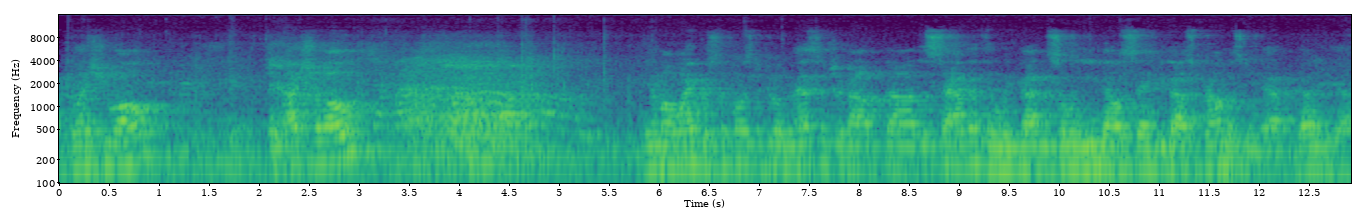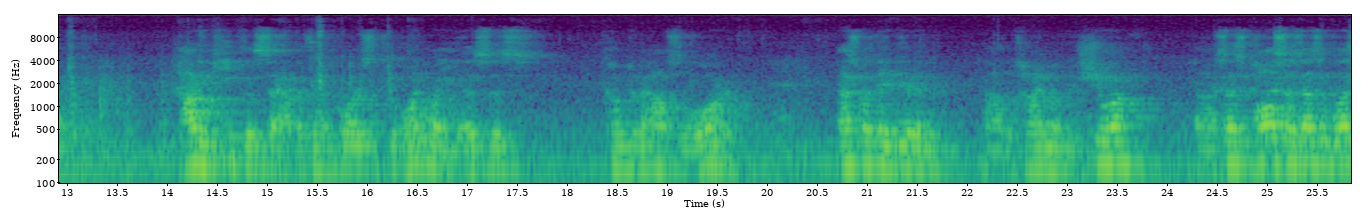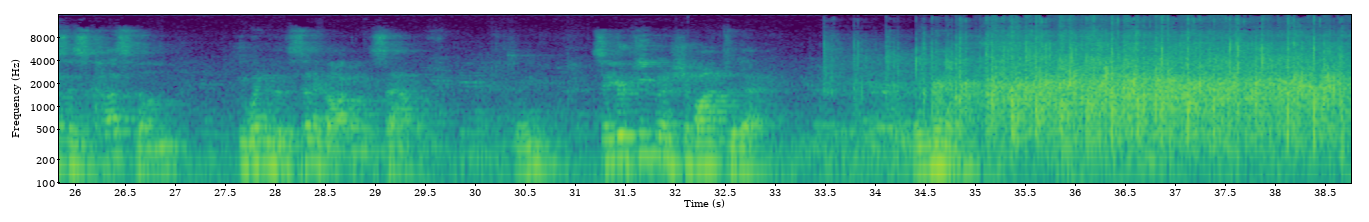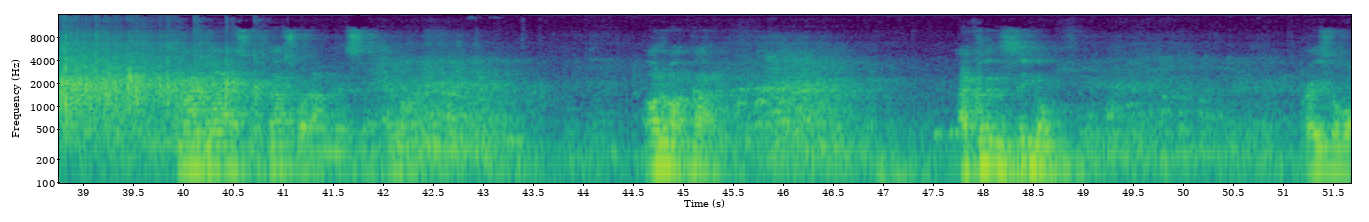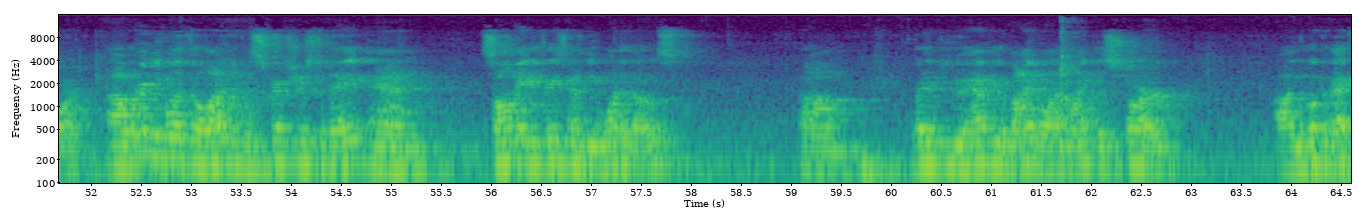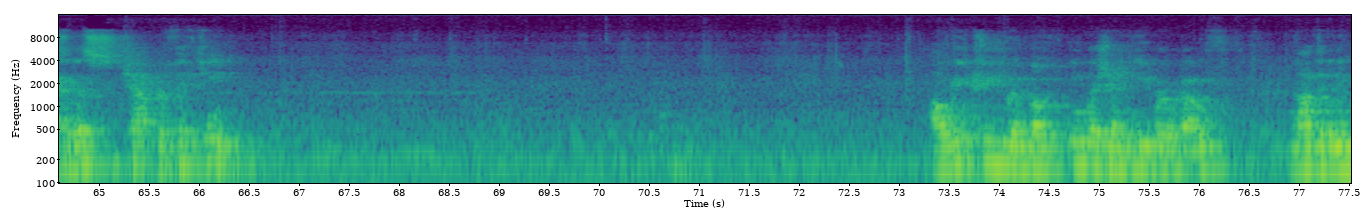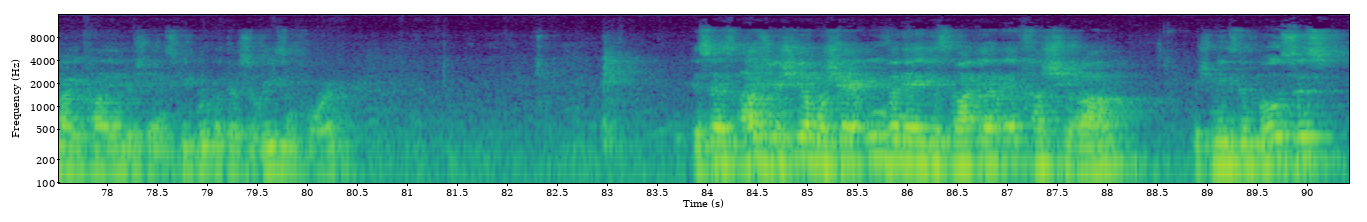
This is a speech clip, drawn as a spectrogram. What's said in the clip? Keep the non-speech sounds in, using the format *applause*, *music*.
God bless you all. Shabbat shalom. Me and my wife are supposed to do a message about uh, the Sabbath, and we've gotten so many emails saying you guys promised and you haven't done it yet. How to keep the Sabbath, and of course, the one way is is come to the house of the Lord. That's what they did in uh, the time of Yeshua. Uh, says Paul says, as it was his custom, he went into the synagogue on the Sabbath. See? So you're keeping Shabbat today. Amen. My glasses, that's what I'm missing. Hang on. Oh no, I've got it. I couldn't see them. Praise the Lord. Uh, we're going to be going through a lot of different scriptures today, and Psalm 83 is going to be one of those. Um, but if you have your Bible, I'd like to start in the book of Exodus, chapter 15. I'll read to you in both English and in Hebrew both. Not that anybody probably understands Hebrew, but there's a reason for it. It says, Az Yeshua Moshe Uvane Yisrael et Hashira, which means that Moses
